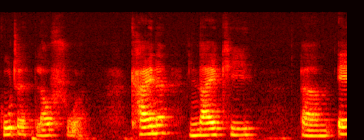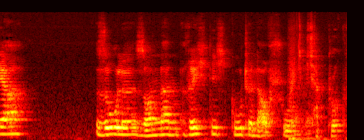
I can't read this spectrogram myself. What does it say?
Gute Laufschuhe. Keine Nike ähm, Air Sohle, sondern richtig gute Laufschuhe. Ich habe Brooks.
